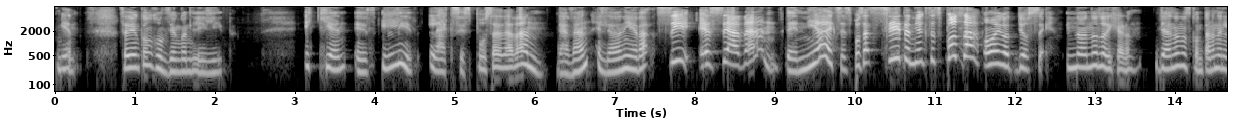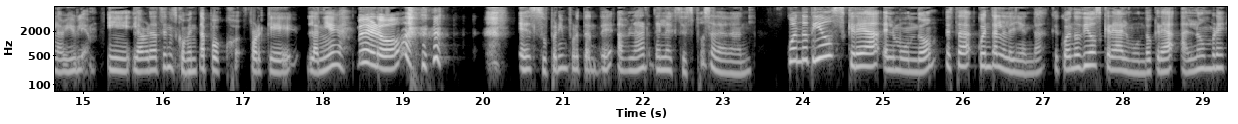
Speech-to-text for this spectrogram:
Bien, se dio en conjunción con Lilith. ¿Y quién es Lilith? La ex esposa de Adán. ¿De Adán? ¿El de Adán y Eva? Sí, ese Adán. ¿Tenía ex esposa? Sí, tenía ex esposa. Oh my god, yo sé. No nos lo dijeron. Ya no nos contaron en la Biblia. Y la verdad se nos comenta poco porque la niega. Pero es súper importante hablar de la ex esposa de Adán cuando Dios crea el mundo, esta, cuenta la leyenda que cuando Dios crea el mundo, crea al hombre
